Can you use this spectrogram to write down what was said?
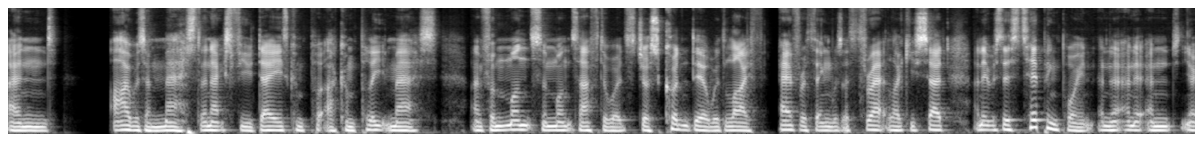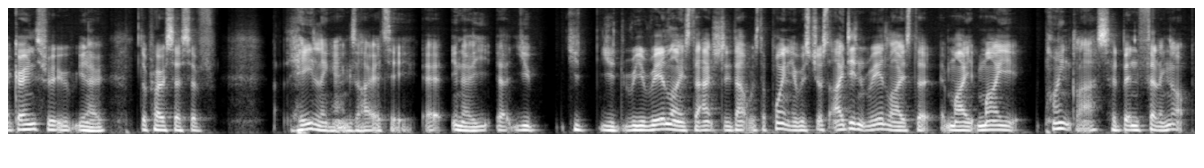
And I was a mess. The next few days, a complete mess. And for months and months afterwards, just couldn't deal with life. Everything was a threat, like you said. And it was this tipping point, and and and you know, going through you know the process of healing anxiety. Uh, you know, uh, you you you realize that actually that was the point. It was just I didn't realize that my my pint glass had been filling up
